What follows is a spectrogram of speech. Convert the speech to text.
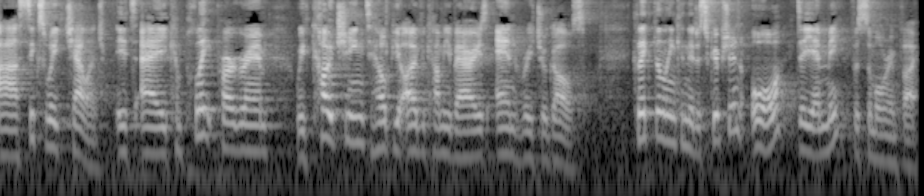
uh, six week challenge. It's a complete program with coaching to help you overcome your barriers and reach your goals. Click the link in the description or DM me for some more info.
